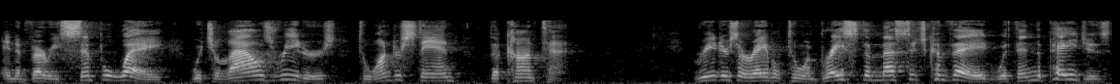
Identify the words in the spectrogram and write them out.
in a very simple way, which allows readers to understand the content. Readers are able to embrace the message conveyed within the pages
